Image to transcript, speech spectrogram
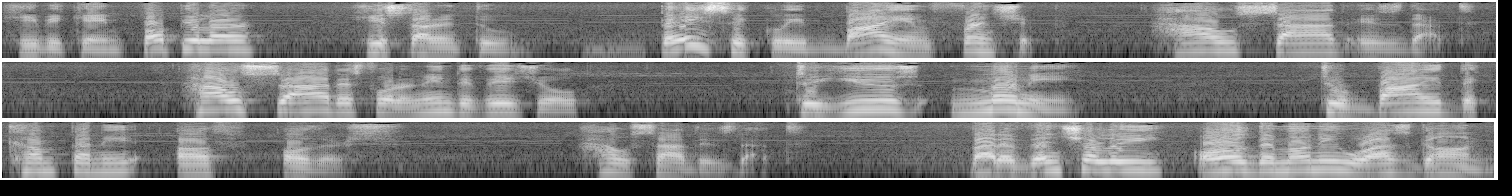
He became popular. He started to basically buying friendship. How sad is that? How sad is for an individual to use money to buy the company of others. How sad is that? But eventually, all the money was gone.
